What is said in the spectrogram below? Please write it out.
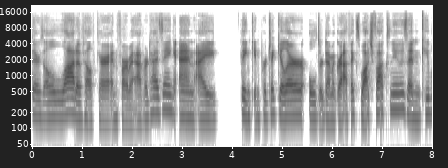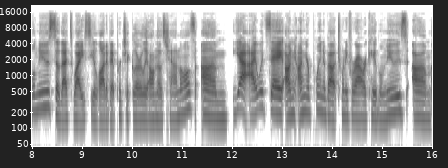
There's a lot of healthcare and pharma advertising, and I think in particular older demographics watch Fox News and cable news, so that's why you see a lot of it particularly on those channels. Um yeah, I would say on on your point about 24-hour cable news, um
